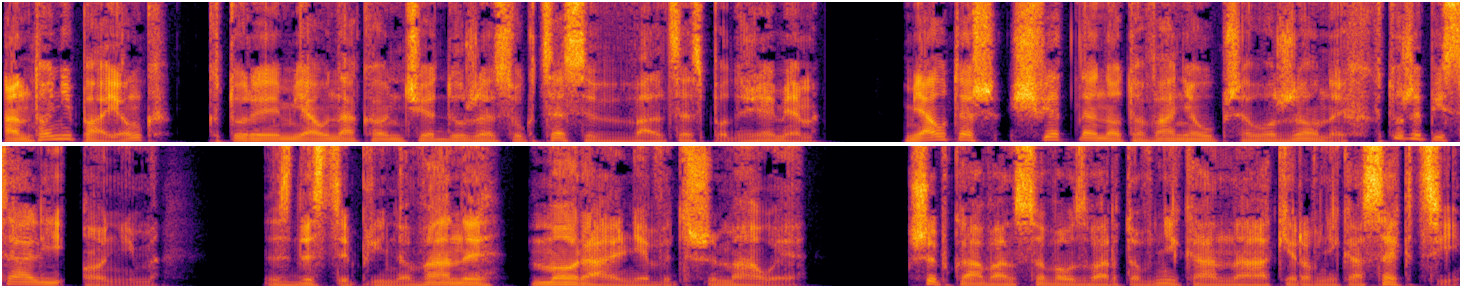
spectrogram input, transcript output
Antoni Pająk, który miał na koncie duże sukcesy w walce z podziemiem, miał też świetne notowania u przełożonych, którzy pisali o nim. Zdyscyplinowany, moralnie wytrzymały. Szybko awansował z wartownika na kierownika sekcji.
